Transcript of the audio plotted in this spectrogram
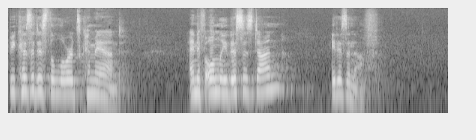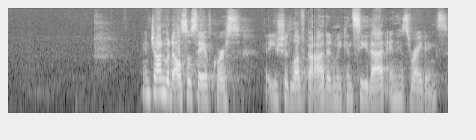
"Because it is the Lord's command. And if only this is done, it is enough." And John would also say, of course, that you should love God, and we can see that in his writings.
